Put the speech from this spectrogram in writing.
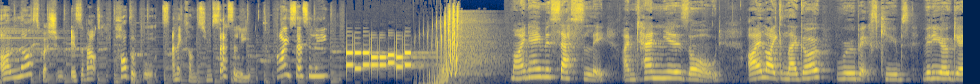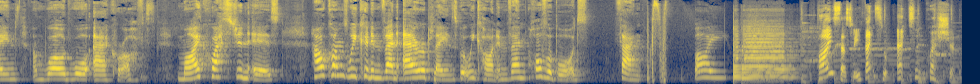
Our last question is about hoverboards and it comes from Cecily. Hi, Cecily. My name is Cecily. I'm 10 years old. I like Lego, Rubik's Cubes, video games, and World War aircrafts. My question is how comes we can invent aeroplanes but we can't invent hoverboards? Thanks. Bye. Hi, Cecily. Thanks for your excellent question.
